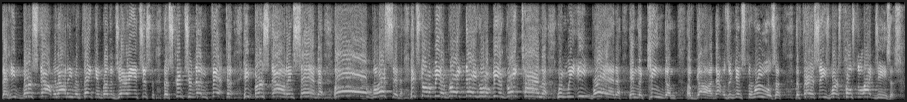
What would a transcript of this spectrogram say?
that he burst out without even thinking, Brother Jerry. It's just the scripture doesn't fit. He burst out and said, Oh, blessed. It's going to be a great day, going to be a great time when we eat bread in the kingdom of God. That was against the rules. Uh, the Pharisees weren't supposed to like Jesus.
